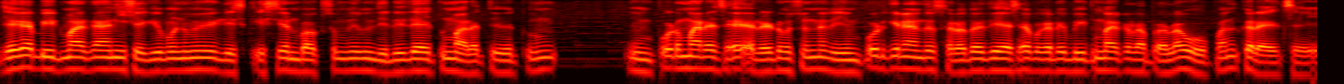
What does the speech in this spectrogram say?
जे काही बीट मार्क आणि शेगी पण मी डिस्क्रिप्शन बॉक्समध्ये मी दिलेली आहे तुम्हाला तिथून इम्पोर्ट मारायचं आहे. ॲड मशीनमध्ये इम्पोर्ट केल्यानंतर सर्व ते अशा प्रकारे बीट मार्कला आपल्याला ओपन करायचं आहे.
